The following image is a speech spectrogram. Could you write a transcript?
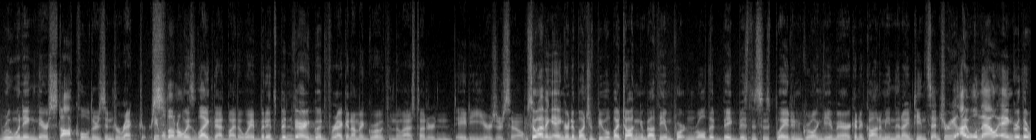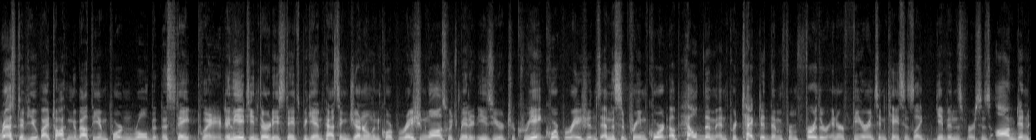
ruining their stockholders and directors. People don't always like that, by the way, but it's been very good for economic growth in the last 180 years or so. So having angered a bunch of people by talking about the important role that big businesses played in growing the American economy in the 19th century, I will now anger the rest of you by talking about the important role that the state played. In the 1830s, states began passing general incorporation laws, which made it easier to create corporations, and the Supreme Court upheld them and protected them from further interference in cases like Gibbons versus Ogden,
